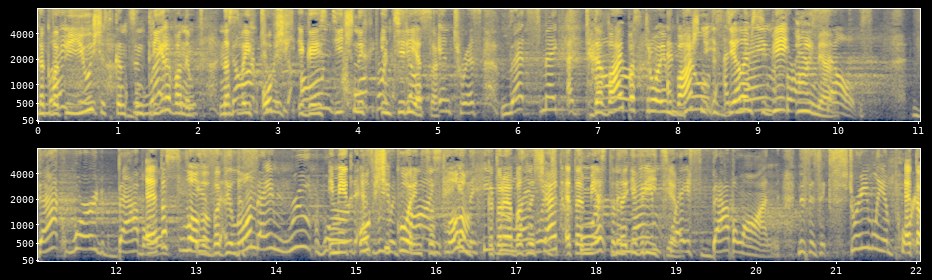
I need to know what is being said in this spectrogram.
как вопиюще сконцентрированным на своих общих эгоистичных интересах. Давай построим башню и сделаем себе имя. Это слово «Вавилон» имеет общий корень со словом, которое обозначает это место на иврите. Это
